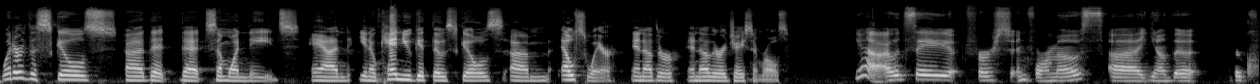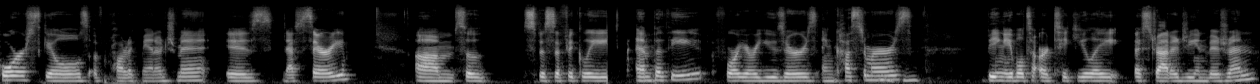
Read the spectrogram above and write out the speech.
what are the skills uh, that that someone needs, and you know can you get those skills um, elsewhere in other in other adjacent roles? Yeah, I would say first and foremost, uh, you know the the core skills of product management is necessary um, so, specifically, empathy for your users and customers, mm-hmm. being able to articulate a strategy and vision,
